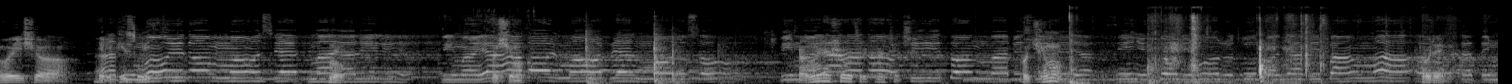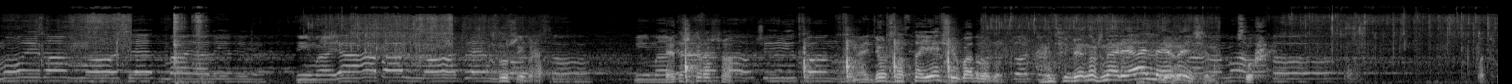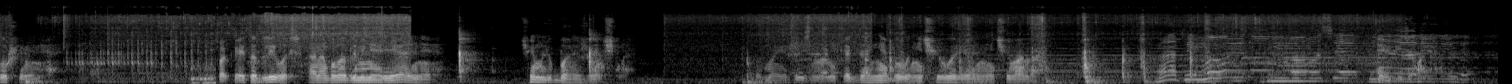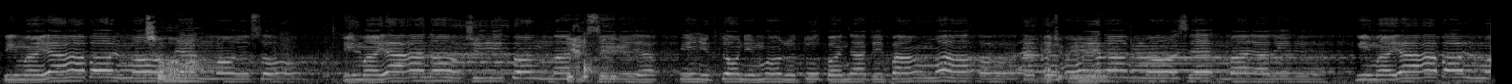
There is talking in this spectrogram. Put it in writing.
Вы еще переписываетесь? Нет. Почему? Она решила прекратить. Почему? Время. Слушай, брат, это ж хорошо. Найдешь настоящую подругу. Тебе нужна реальная Лена, женщина. Слушай. Послушай меня. Пока это длилось, она была для меня реальнее, чем любая женщина. В моей жизни никогда не было ничего реальнее, чем она. Я видел ее. Целовал. Ты моя ночь. بما يا ابو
